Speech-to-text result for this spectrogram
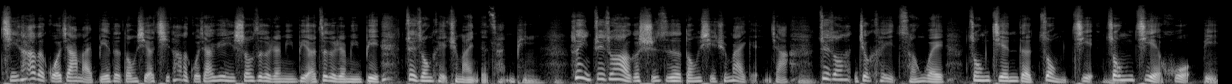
其他的国家买别的东西，而其他的国家愿意收这个人民币，而这个人民币最终可以去买你的产品。所以你最终要有个实质的东西去卖给人家，最终你就可以成为中间的中介，中介货币。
